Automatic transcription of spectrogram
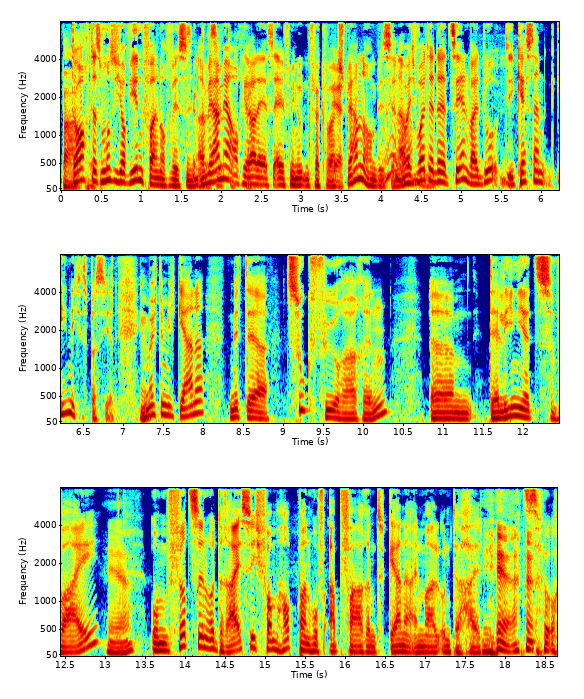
Bahn Doch, ist? das muss ich auf jeden Fall noch wissen. Aber wir haben ja auch gerade erst elf Minuten verquatscht. Ja. Wir haben noch ein bisschen. Ja, Aber ich wollte dir erzählen, weil du gestern ähnliches passiert. Ich möchte mich gerne mit der Zugführerin ähm, der Linie 2 Ja. um 14.30 Uhr vom Hauptbahnhof abfahrend gerne einmal unterhalten. Ja. So,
